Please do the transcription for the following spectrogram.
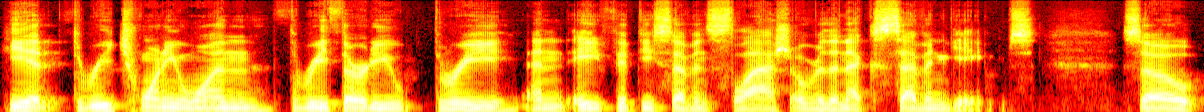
he had 321, 333, and 857 slash over the next seven games. So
